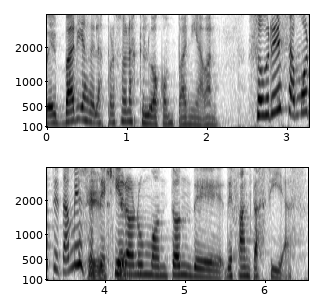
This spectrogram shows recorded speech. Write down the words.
eh, varias de las personas que lo acompañaban. Sobre esa muerte también se tejieron un montón de, fantasías.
